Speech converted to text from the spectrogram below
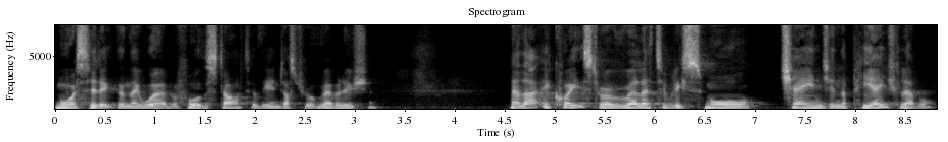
more acidic than they were before the start of the Industrial Revolution. Now that equates to a relatively small change in the pH level,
